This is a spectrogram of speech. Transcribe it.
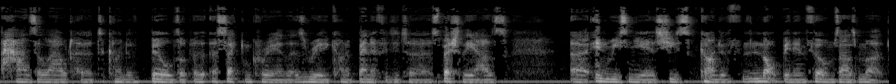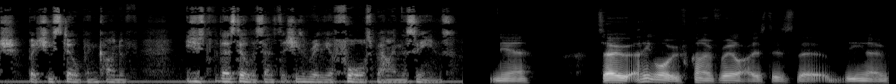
has allowed her to kind of build up a, a second career that has really kind of benefited her, especially as. Uh, in recent years, she's kind of not been in films as much, but she's still been kind of. there's still the sense that she's really a force behind the scenes. Yeah, so I think what we've kind of realised is that you know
